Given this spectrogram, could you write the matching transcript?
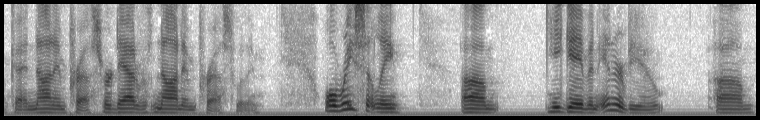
Okay, not impressed. Her dad was not impressed with him. Well, recently um, he gave an interview um,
